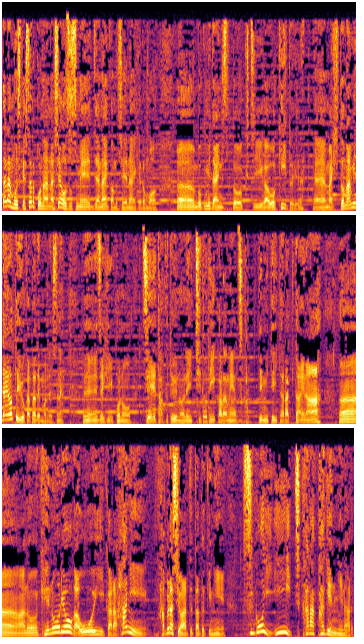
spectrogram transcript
たら、もしかしたらこの話はおすすめじゃないかもしれないけども、うん、僕みたいにちょっと口が大きいというね、えー、まあ人並みだよという方でもですね、えー、ぜひこの贅沢というのをね、一度でいいからね、使ってみていただきたいな。うん、あの、毛の量が多いから歯に歯ブラシを当てた時に、すごいいい力加減になる。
